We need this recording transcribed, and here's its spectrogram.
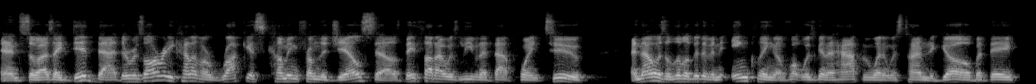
and so as I did that, there was already kind of a ruckus coming from the jail cells. They thought I was leaving at that point too, and that was a little bit of an inkling of what was going to happen when it was time to go. But they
